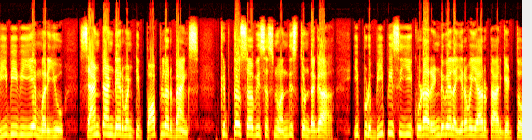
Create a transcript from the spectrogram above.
బీబీవీఏ మరియు శాంటాండేర్ వంటి పాపులర్ బ్యాంక్స్ క్రిప్టో సర్వీసెస్ను అందిస్తుండగా ఇప్పుడు బీపీసీఈ కూడా రెండు వేల ఇరవై ఆరు టార్గెట్తో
